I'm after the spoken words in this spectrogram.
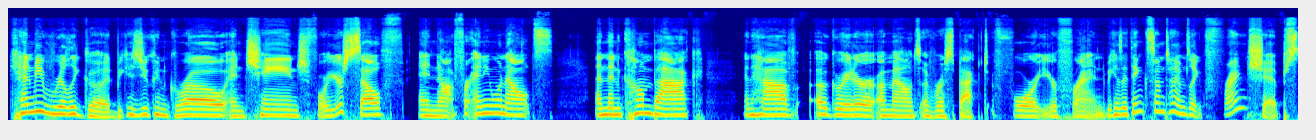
can be really good because you can grow and change for yourself and not for anyone else and then come back and have a greater amount of respect for your friend because I think sometimes like friendships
